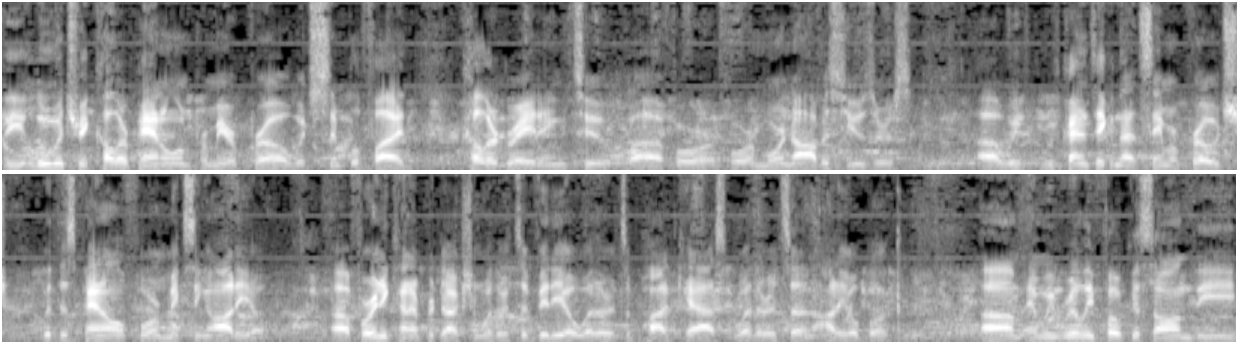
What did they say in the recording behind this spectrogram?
the Lumetri Color Panel in Premiere Pro, which simplified color grading to uh, for for more novice users, uh, we've we've kind of taken that same approach with this panel for mixing audio uh, for any kind of production, whether it's a video, whether it's a podcast, whether it's an audiobook. Um, and we really focus on the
